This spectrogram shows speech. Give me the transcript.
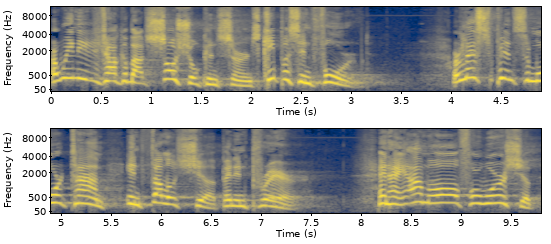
Or we need to talk about social concerns, keep us informed. Or let's spend some more time in fellowship and in prayer. And hey, I'm all for worship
